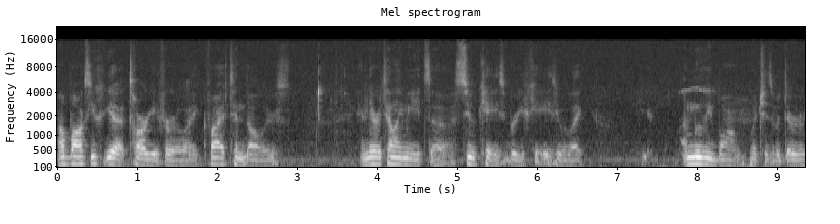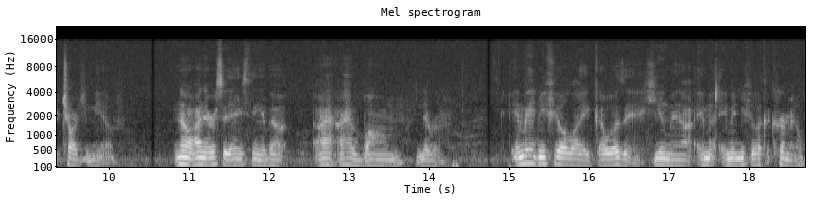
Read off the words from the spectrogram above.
a box you could get at Target for like five, ten dollars, and they were telling me it's a suitcase, briefcase. You were like, a movie bomb, which is what they were charging me of. No, I never said anything about I, I have a bomb. Never. It made me feel like I wasn't human. It made me feel like a criminal.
